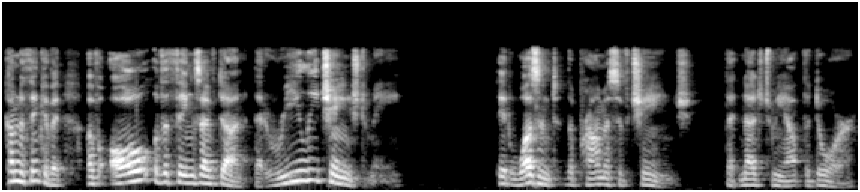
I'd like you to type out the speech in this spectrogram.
Come to think of it, of all of the things I've done that really changed me, it wasn't the promise of change that nudged me out the door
